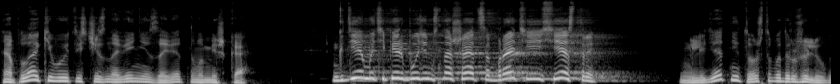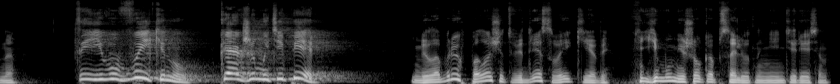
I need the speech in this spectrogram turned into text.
Оплакивают исчезновение заветного мешка. Где мы теперь будем сношаться, братья и сестры?» Глядят не то чтобы дружелюбно. «Ты его выкинул! Как же мы теперь?» Белобрюх полощет в ведре свои кеды. Ему мешок абсолютно не интересен.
